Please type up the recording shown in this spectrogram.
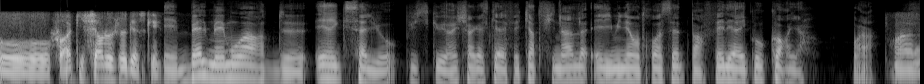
Faut, faudra qu'il serre le jeu, Gasquet. Et belle mémoire de Eric Salio, puisque Richard Gasquet a fait quart de finale, éliminé en 3-7 par Federico Coria. Voilà. Voilà.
